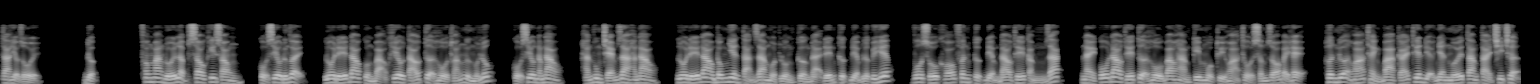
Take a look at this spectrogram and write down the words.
ta hiểu rồi. Được. Phong mang đối lập sau khi xong, cổ siêu đứng dậy, lôi đế đao cuồng bạo khiêu táo tựa hồ thoáng ngừng một lúc, cổ siêu nắm đao, hắn vung chém ra hắn đao, lôi đế đao đông nhiên tản ra một luồng cường đại đến cực điểm lực uy hiếp, vô số khó phân cực điểm đao thế cảm giác, này cô đao thế tựa hồ bao hàm kim một thủy hỏa thổ sấm gió bảy hệ, hơn nữa hóa thành ba cái thiên địa nhân mới tam tài chi trận,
